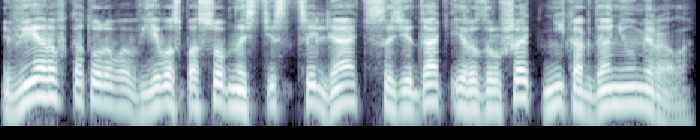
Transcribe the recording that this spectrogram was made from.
вера в которого в его способность исцелять, созидать и разрушать никогда не умирала.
